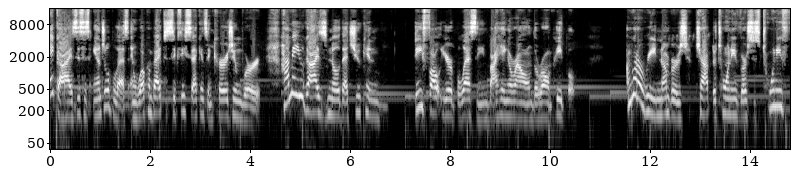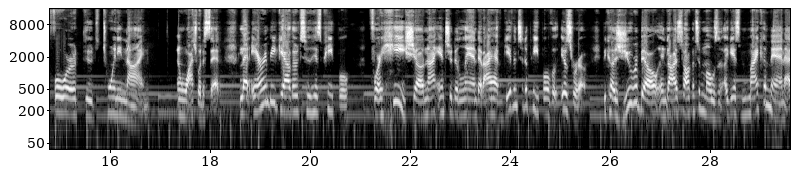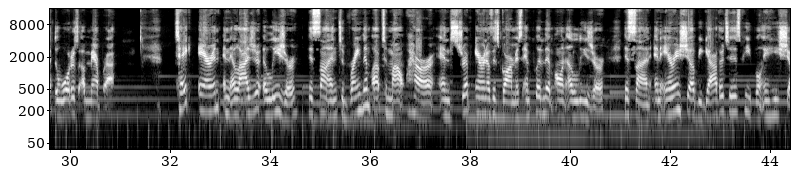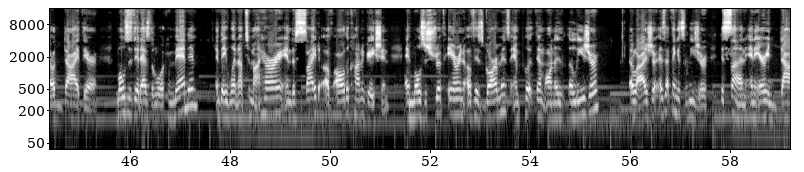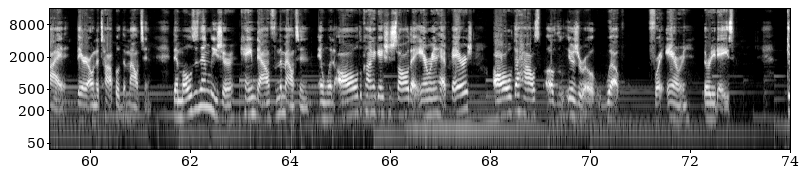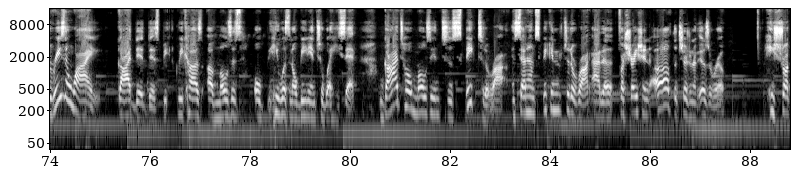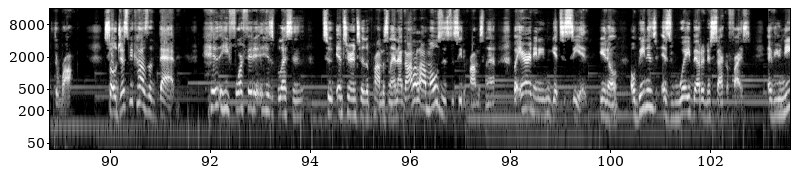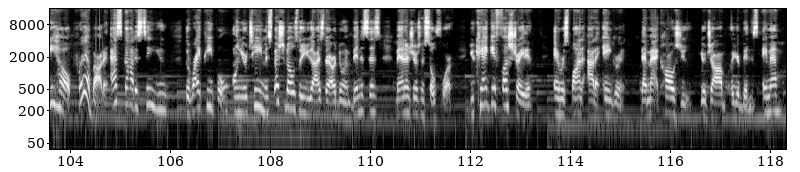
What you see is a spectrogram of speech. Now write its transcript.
Hey guys, this is Angela Bless and welcome back to 60 Seconds Encouraging Word. How many of you guys know that you can default your blessing by hanging around the wrong people? I'm going to read Numbers chapter 20 verses 24 through 29 and watch what it said. Let Aaron be gathered to his people for he shall not enter the land that I have given to the people of Israel, because you rebel, and God's talking to Moses against my command at the waters of Meribah. Take Aaron and Elijah, Eleazar, his son, to bring them up to Mount Hor, and strip Aaron of his garments, and put them on Eleazar, his son. And Aaron shall be gathered to his people, and he shall die there. Moses did as the Lord commanded him and they went up to Mount Hor in the sight of all the congregation. And Moses stripped Aaron of his garments and put them on Eleazar, Elijah, as I think it's Eleazar, his son, and Aaron died there on the top of the mountain. Then Moses and Eleazar came down from the mountain, and when all the congregation saw that Aaron had perished, all the house of Israel wept for Aaron 30 days. The reason why God did this because of Moses. He wasn't obedient to what he said. God told Moses to speak to the rock. Instead of him speaking to the rock out of frustration of the children of Israel, he struck the rock. So just because of that, he forfeited his blessing to enter into the promised land. Now, God allowed Moses to see the promised land, but Aaron didn't even get to see it. You know, obedience is way better than sacrifice. If you need help, pray about it. Ask God to send you the right people on your team, especially those of you guys that are doing businesses, managers, and so forth. You can't get frustrated and respond out of anger that Matt calls you your job or your business. Amen.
